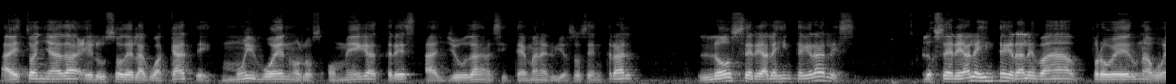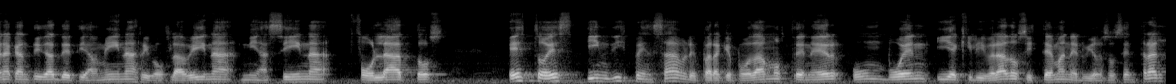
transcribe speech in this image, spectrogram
A esto añada el uso del aguacate, muy bueno, los omega 3 ayudan al sistema nervioso central los cereales integrales. Los cereales integrales van a proveer una buena cantidad de tiamina, riboflavina, niacina, folatos. Esto es indispensable para que podamos tener un buen y equilibrado sistema nervioso central.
